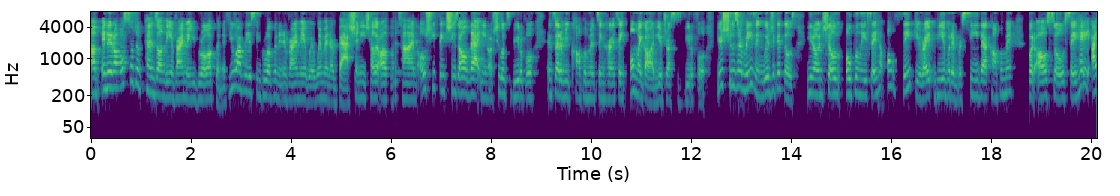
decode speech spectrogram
Um, and it also depends on the environment you grow up in. If you obviously grew up in an environment where women are bashing each other all the time, oh, she thinks she's all that, you know, if she looks beautiful, instead of you complimenting her and saying, oh my God, your dress is beautiful. Your shoes are amazing. Where'd you get those? You know, and she'll openly say, oh, thank you, right? Be able to receive that compliment, but also say, hey, I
